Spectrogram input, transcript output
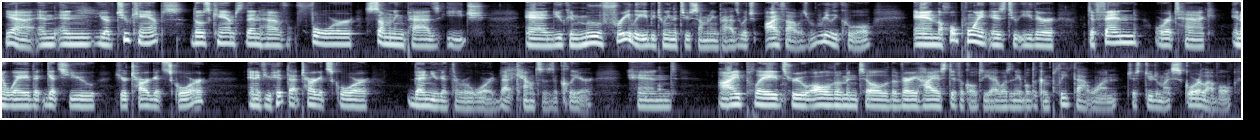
Yeah, and and you have two camps. Those camps then have four summoning pads each, and you can move freely between the two summoning pads, which I thought was really cool. And the whole point is to either defend or attack in a way that gets you your target score. And if you hit that target score, then you get the reward. That counts as a clear. And I played through all of them until the very highest difficulty. I wasn't able to complete that one just due to my score level.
